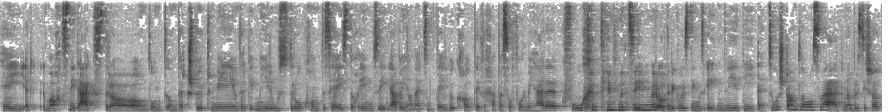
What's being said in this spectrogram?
hey, er macht es nicht extra und, und, und er spürt mich und er gibt mir Ausdruck und das heisst doch, ich muss, eben, ich habe zum Teil wirklich halt einfach eben so vor mir hergefucht in einem Zimmer oder ich wusste, ich muss irgendwie die, den Zustand loswerden, aber es ist halt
